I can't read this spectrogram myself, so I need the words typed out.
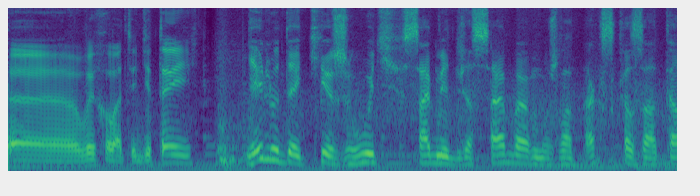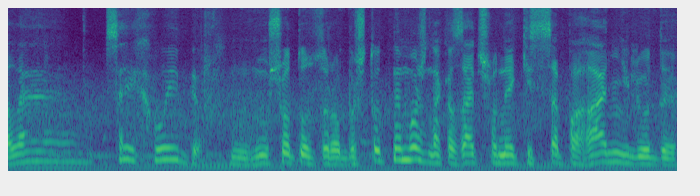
е, виховати дітей. Є люди, які живуть самі для себе, можна так сказати, але це їх вибір. Ну що тут зробиш? Тут не можна казати, що вони якісь все погані люди.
